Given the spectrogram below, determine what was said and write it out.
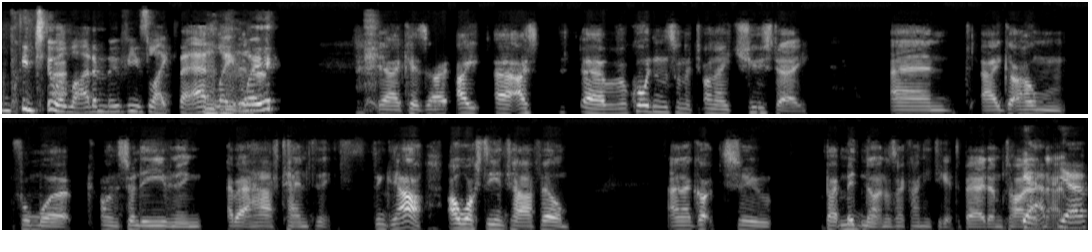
we do a lot of movies like that Mhm. lately Yeah, because I I uh, I s- uh, we're recording this on a on a Tuesday, and I got home from work on Sunday evening about half ten, thinking, "Oh, I'll watch the entire film," and I got to about midnight, and I was like, "I need to get to bed. I'm tired yeah, now." yeah,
